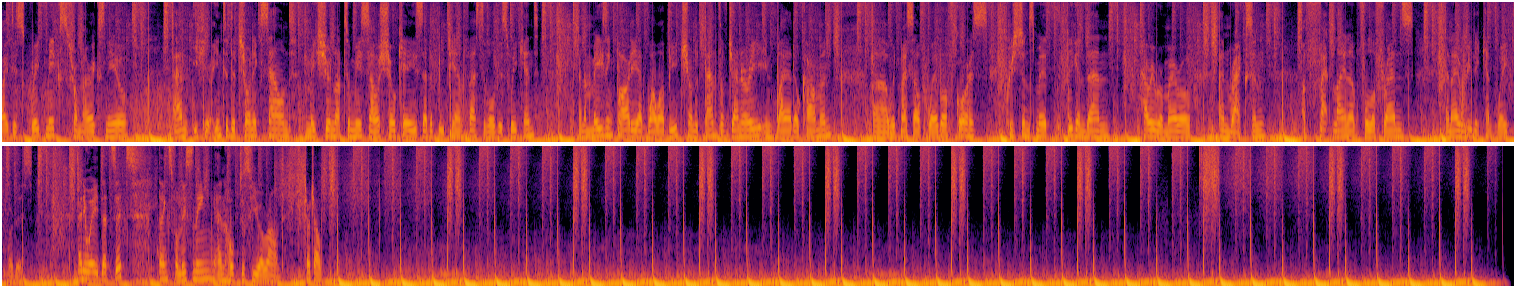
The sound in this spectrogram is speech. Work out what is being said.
Enjoyed this great mix from Eric Sneo. And if you're into the tronic sound, make sure not to miss our showcase at the BPM Festival this weekend. An amazing party at Wawa Beach on the 10th of January in Playa del Carmen, uh, with myself, Wehbba, of course, Christian Smith, Pig&Dan, Harry Romero, and Raxon. A fat lineup full of friends, and I really can't wait for this. Anyway, that's it. Thanks for listening and hope to see you around. Ciao, ciao.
